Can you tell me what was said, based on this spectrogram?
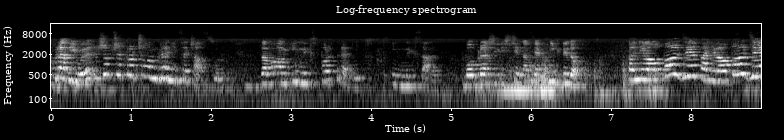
sprawiły, że przekroczyłam granicę czasu. Zawołam innych z portretów, z innych sal, bo obraziliście nas jak nigdy dotąd. Panie Leopoldzie, panie Leopoldzie!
